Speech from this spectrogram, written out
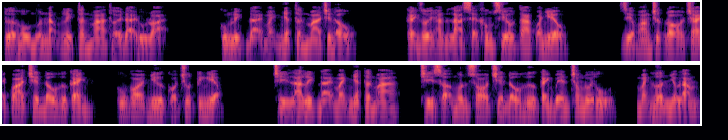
tựa hồ muốn nặng lịch thần ma thời đại đủ loại, cùng lịch đại mạnh nhất thần ma chiến đấu. Cảnh giới hẳn là sẽ không siêu ta quá nhiều. Diệp hoang trước đó trải qua chiến đấu hư cảnh, cũng coi như có chút kinh nghiệm. Chỉ là lịch đại mạnh nhất thần ma, chỉ sợ muốn so chiến đấu hư cảnh bên trong đối thủ, mạnh hơn nhiều lắm.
